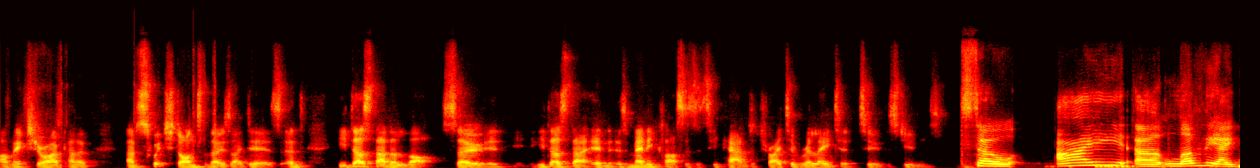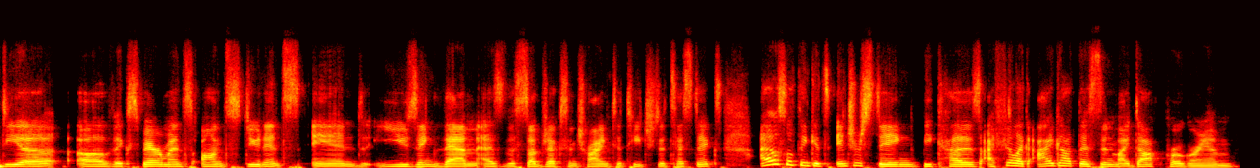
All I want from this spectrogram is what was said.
I'll make sure I'm kind of I'm switched on to those ideas." And he does that a lot. So it, he does that in as many classes as he can to try to relate it to the students. So I uh, love the idea of experiments on students and using them as the subjects and trying to teach statistics. I also think it's interesting because I feel like I got this in my doc program.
